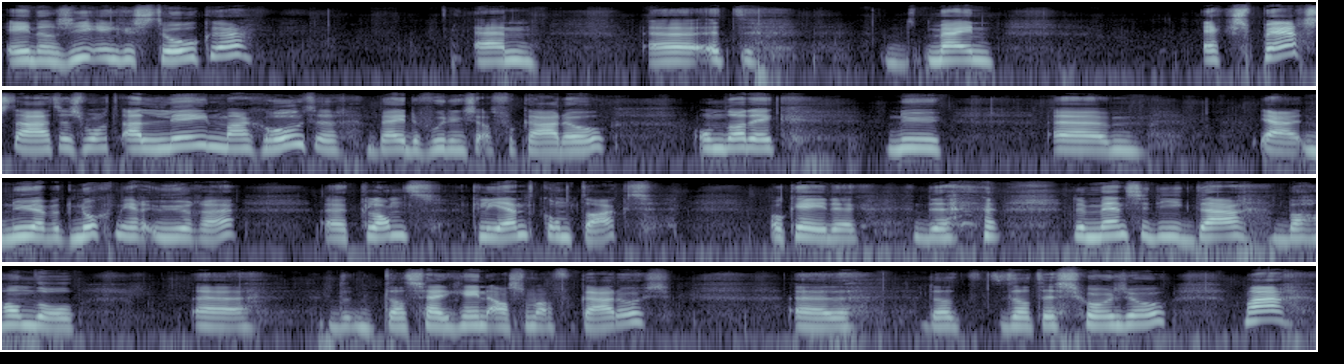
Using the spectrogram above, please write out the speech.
energie in gestoken. En het, mijn expertstatus wordt alleen maar groter bij de voedingsadvocado. Omdat ik nu, um, ja, nu heb ik nog meer uren uh, klant-cliëntcontact. Oké, de, de, de mensen die ik daar behandel, uh, dat zijn geen awesome avocado's. Dat, dat is gewoon zo. Maar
